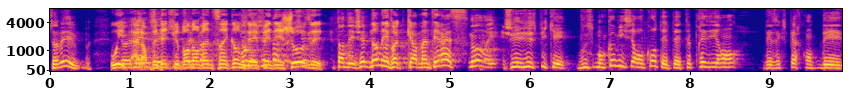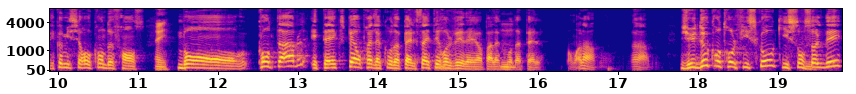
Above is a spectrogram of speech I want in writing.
Vous savez. Oui, euh, alors peut-être que pendant pas- 25 ans, Non, vous avez fait pas- des choses. Et... Attendez, Non, mais votre cas m'intéresse. Non, mais je vais vous expliquer. Vous, mon commissaire au compte était président des experts compte- des commissaires au compte de France. Oui. Mon comptable était expert auprès de la cour d'appel. Ça a été Mm. relevé d'ailleurs par la cour d'appel. Bon, voilà. Bon, voilà. J'ai eu deux contrôles fiscaux qui se sont soldés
